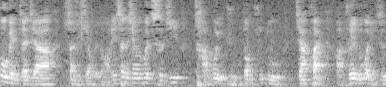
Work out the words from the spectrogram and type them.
后面再加膳食纤维的话，因为膳食纤维会刺激肠胃蠕动速度加快啊，所以如果你是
